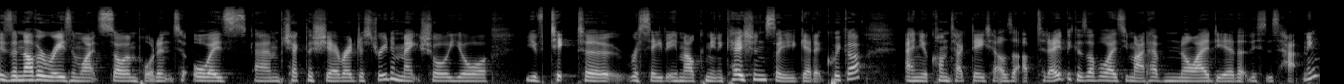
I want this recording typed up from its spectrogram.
is another reason why it's so important to always um, check the share registry to make sure you're you've ticked to receive email communications so you get it quicker and your contact details are up to date because otherwise you might have no idea that this is happening.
